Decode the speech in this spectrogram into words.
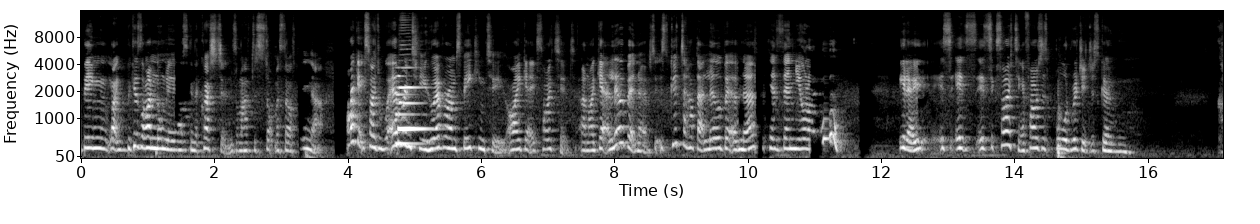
being like because I'm normally asking the questions and I have to stop myself doing that. I get excited whatever interview, whoever I'm speaking to, I get excited and I get a little bit nervous. It's good to have that little bit of nerves because then you're like, oh, you know, it's it's it's exciting. If I was just bored, rigid, just going, God,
